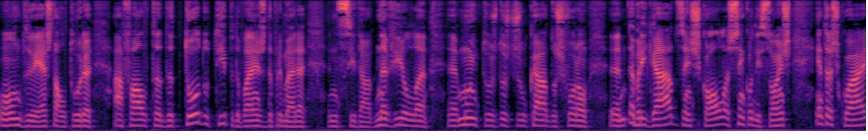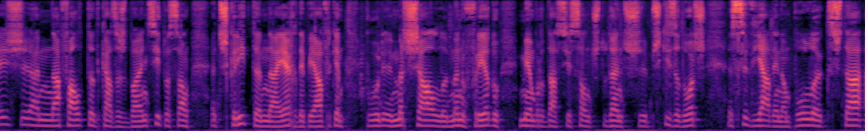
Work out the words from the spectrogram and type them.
onde, a esta altura, há falta de todo o tipo de bens de primeira necessidade. Na vila, muitos dos deslocados foram eh, abrigados em escolas sem condições, entre as quais eh, há falta de casas de banho, situação descrita na RDP África por Marchal Manufredo, membro da Associação de Estudantes Pesquisadores, sediada em Nampula, que se está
